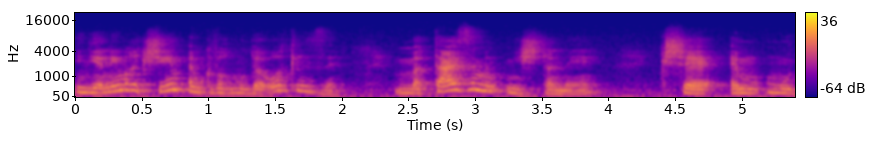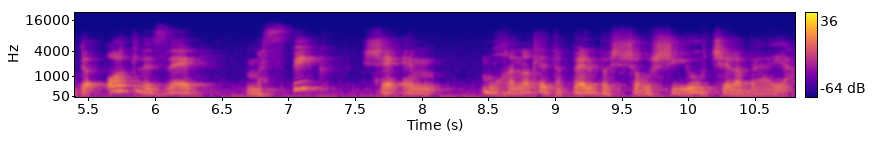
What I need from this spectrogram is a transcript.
עניינים רגשיים, הן כבר מודעות לזה. מתי זה משתנה? כשהן מודעות לזה מספיק שהן מוכנות לטפל בשורשיות של הבעיה,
